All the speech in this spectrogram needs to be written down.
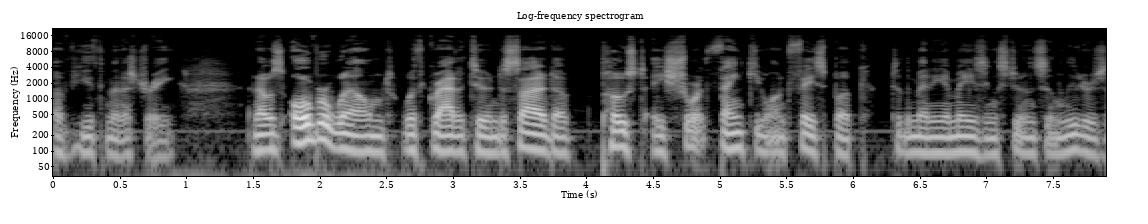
of youth ministry. And I was overwhelmed with gratitude and decided to post a short thank you on Facebook to the many amazing students and leaders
